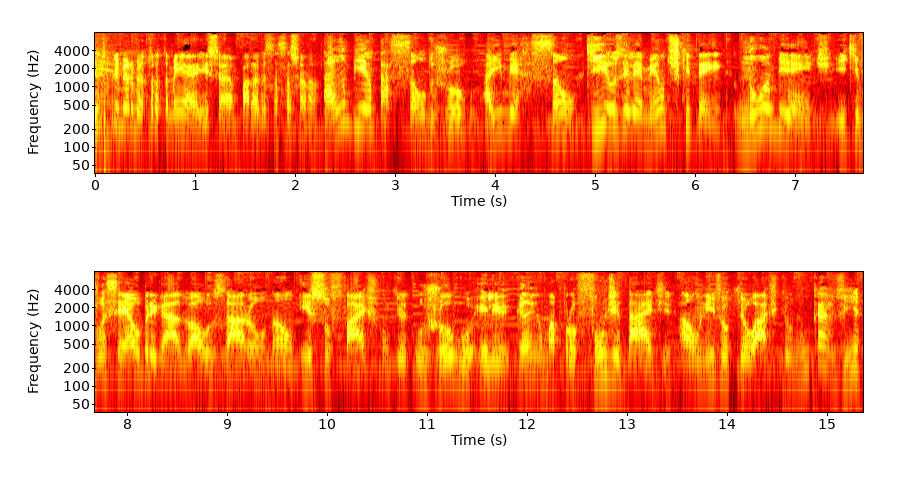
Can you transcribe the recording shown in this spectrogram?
E do primeiro metrô também é isso é uma parada sensacional. A ambientação do jogo, a imersão que os elementos que tem no ambiente e que você é obrigado a usar ou não, isso faz com que o jogo ele ganhe uma profundidade a um nível que eu acho que eu nunca vi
